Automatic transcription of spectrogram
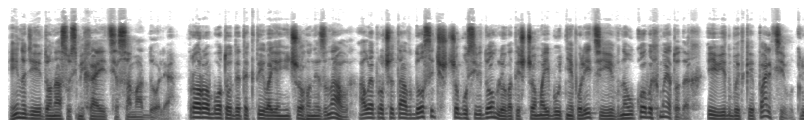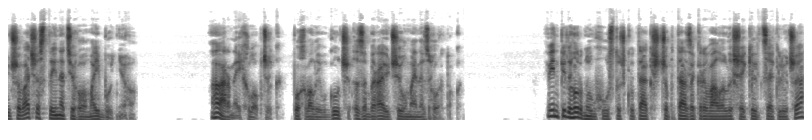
Іноді до нас усміхається сама доля. Про роботу детектива я нічого не знав, але прочитав досить, щоб усвідомлювати, що майбутнє поліції в наукових методах і відбитки пальців ключова частина цього майбутнього. Гарний хлопчик, похвалив Гуч, забираючи у мене згорток. Він підгорнув хусточку так, щоб та закривала лише кільце ключа,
